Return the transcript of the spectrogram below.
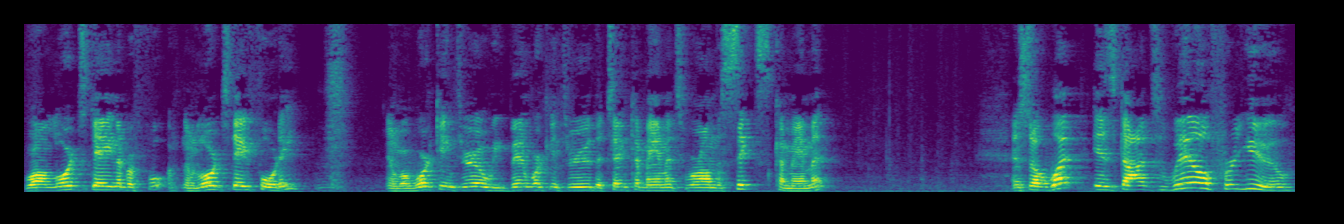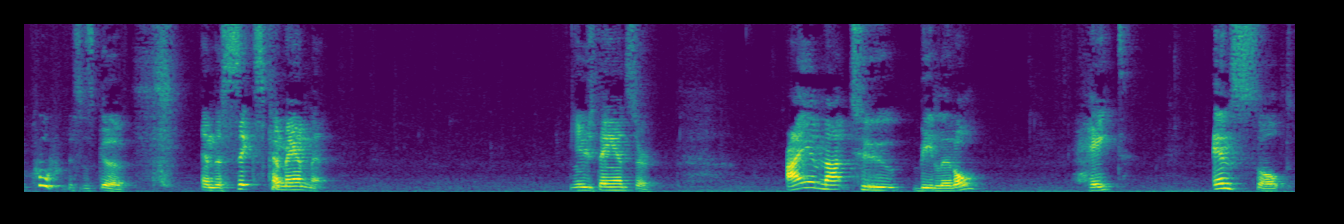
We're on Lord's Day number four, Lord's Day 40, and we're working through, we've been working through the Ten Commandments. We're on the sixth commandment. And so, what is God's will for you? Whew, this is good. And the sixth commandment. Here's the answer I am not to belittle, hate, insult,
